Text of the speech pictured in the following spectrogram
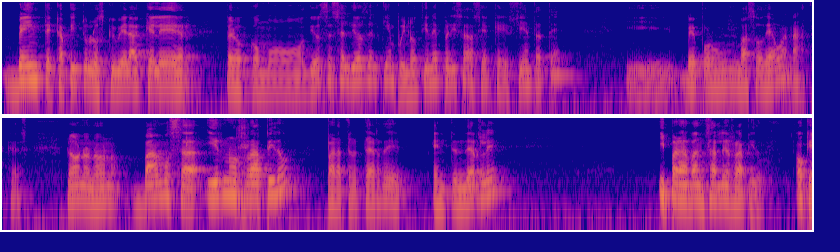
20 capítulos que hubiera que leer, pero como Dios es el Dios del tiempo y no tiene prisa, hacia que siéntate y ve por un vaso de agua, no, no, no, no. Vamos a irnos rápido para tratar de entenderle y para avanzarle rápido. Ok.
